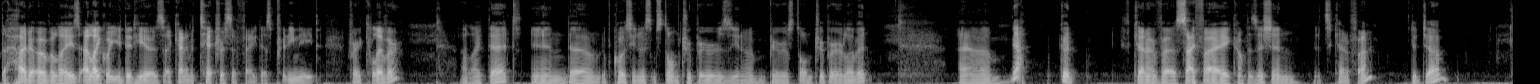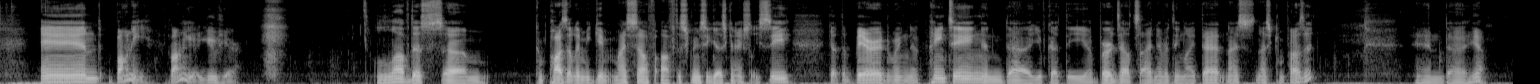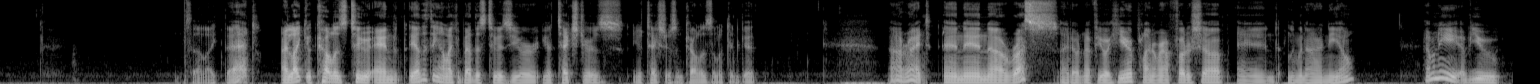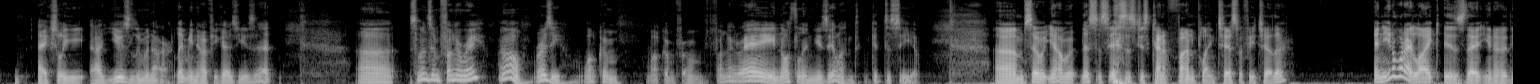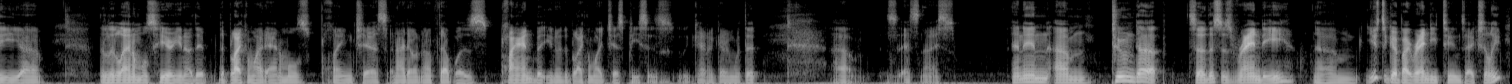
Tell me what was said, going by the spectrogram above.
the HUD overlays. I like what you did here. It's a kind of a Tetris effect. That's pretty neat, very clever. I like that. And um, of course, you know, some stormtroopers, you know, Imperial Stormtrooper, love it. Um, yeah, good. Kind of a sci fi composition. It's kind of fun. Good job. And Bonnie. Bonnie, are you here? Love this um, composite. Let me get myself off the screen so you guys can actually see. Got the bear doing the painting, and uh, you've got the uh, birds outside and everything like that. Nice, nice composite. And uh, yeah. So I like that. I like your colors too and the other thing I like about this too is your your textures. Your textures and colors are looking good. All right. And then uh, Russ I don't know if you're here playing around Photoshop and Luminar Neo how many of you actually uh, use Luminar let me know if you guys use that uh, someone's in Whangarei oh Rosie welcome Welcome from Whangarei, Northland, New Zealand. Good to see you. Um, so yeah, this is this is just kind of fun playing chess with each other. And you know what I like is that you know the uh, the little animals here, you know the the black and white animals playing chess, and I don't know if that was planned, but you know the black and white chess pieces kind of going with it. Uh, that's nice. And then um, tuned up. So this is Randy um, used to go by Randy Tunes actually,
